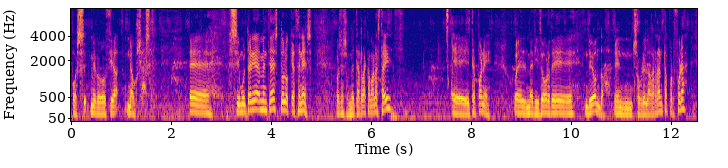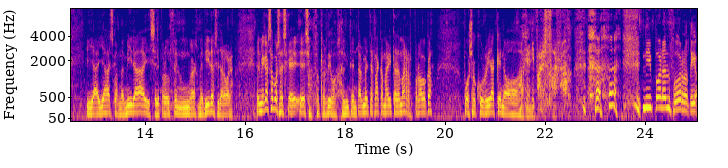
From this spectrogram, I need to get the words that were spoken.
pues me producía náuseas. Eh, simultáneamente a esto lo que hacen es, pues eso, meter la cámara hasta ahí, eh, te pone el medidor de, de onda en, sobre la garganta por fuera y ya es cuando mira y se le producen unas medidas y tal. Bueno, en mi caso pues es que eso, lo que os digo, al intentar meter la camarita de marras por la boca, pues ocurría que no, que ni por el forro. ni por el forro, tío.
